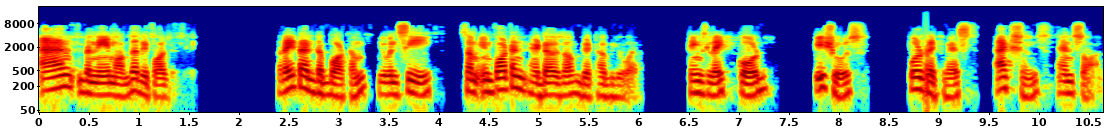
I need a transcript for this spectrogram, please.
and the name of the repository. Right at the bottom, you will see some important headers of GitHub UI. Things like code, issues, pull requests, actions, and so on.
